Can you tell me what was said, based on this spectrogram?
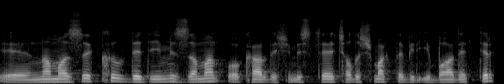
E, namazı kıl dediğimiz zaman o kardeşimiz de çalışmak da bir ibadettir.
